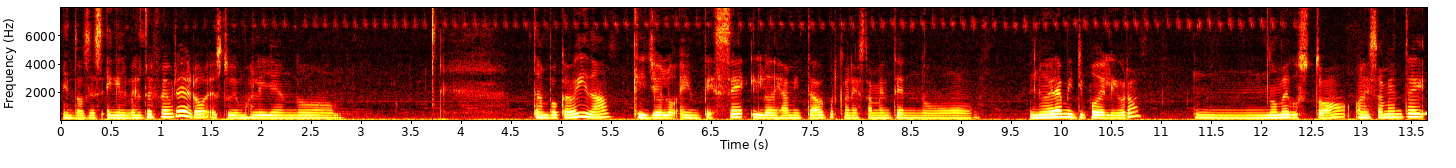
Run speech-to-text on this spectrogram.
Entonces, en el mes de febrero estuvimos leyendo tan poca vida que yo lo empecé y lo dejé a mitad porque honestamente no, no era mi tipo de libro. Mm, no me gustó. Honestamente,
